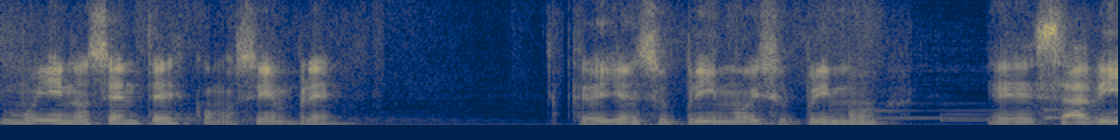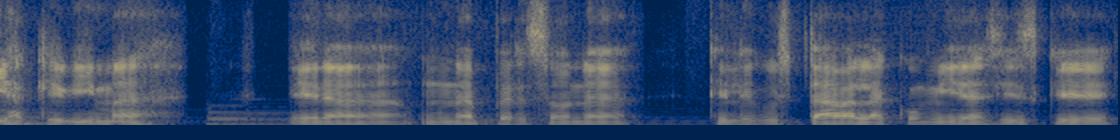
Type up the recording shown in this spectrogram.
muy inocente, como siempre, creyó en su primo y su primo eh, sabía que Bima era una persona que le gustaba la comida, así es que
